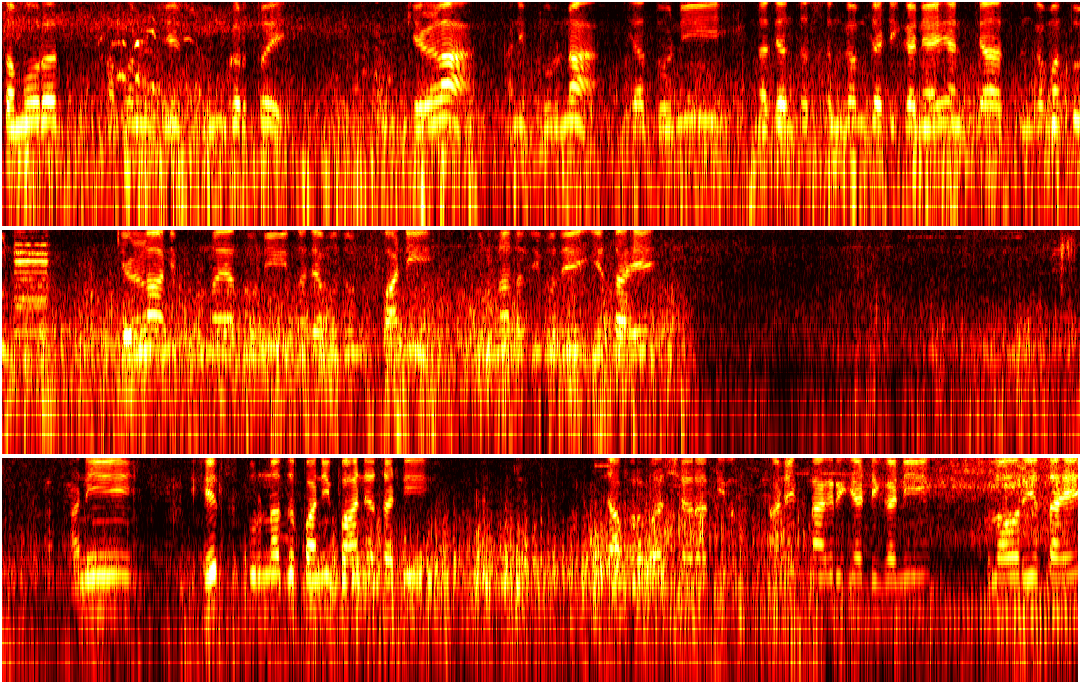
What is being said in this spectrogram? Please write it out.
समोरच आपण जे झूम करतोय केळळा आणि पूर्णा या दोन्ही नद्यांचा संगम त्या ठिकाणी आहे आणि त्या संगमातून केळणा आणि पूर्णा या दोन्ही नद्यामधून पाणी पूर्णा नदीमध्ये येत आहे. आणि हेच पूर्णाचं पाणी पाहण्यासाठी जाफराबाद शहरातील अनेक नागरिक या ठिकाणी पुलावर येत आहे.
